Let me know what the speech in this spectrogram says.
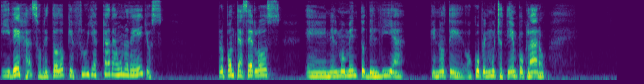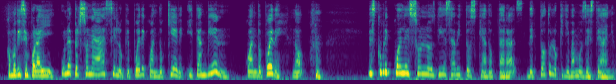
y deja, sobre todo, que fluya cada uno de ellos. Proponte hacerlos en el momento del día que no te ocupen mucho tiempo, claro. Como dicen por ahí, una persona hace lo que puede cuando quiere y también cuando puede, ¿no? Descubre cuáles son los 10 hábitos que adoptarás de todo lo que llevamos este año.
